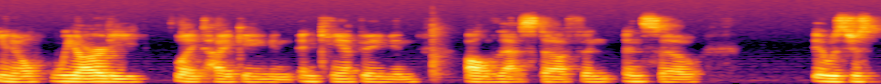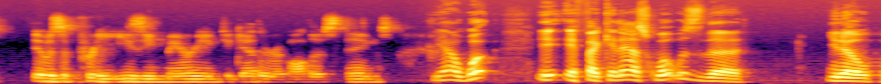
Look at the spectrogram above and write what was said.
you know, we already liked hiking and, and camping and all of that stuff. And, and so it was just, it was a pretty easy marrying together of all those things. Yeah. What, if I can ask, what was the, you know,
